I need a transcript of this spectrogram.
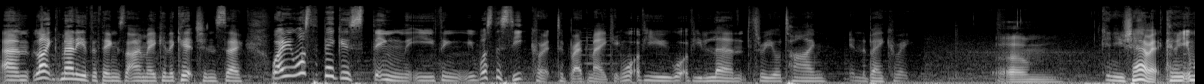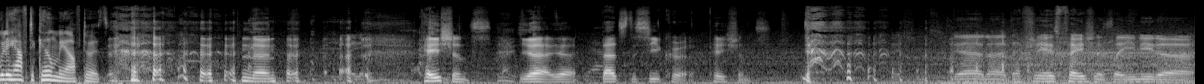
And like many of the things that I make in the kitchen, so well, I mean, what's the biggest thing that you think? What's the secret to bread making? What have you What have you learnt through your time in the bakery? Um, Can you share it? Can you? Will you have to kill me afterwards? no, no. Patience. Yeah, yeah. That's the secret. Patience. Yeah, no, it definitely is patience. Like you need a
